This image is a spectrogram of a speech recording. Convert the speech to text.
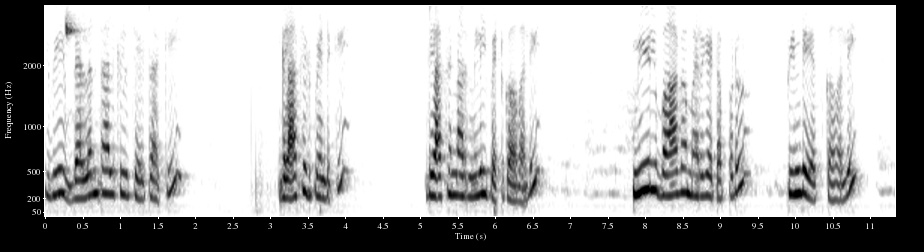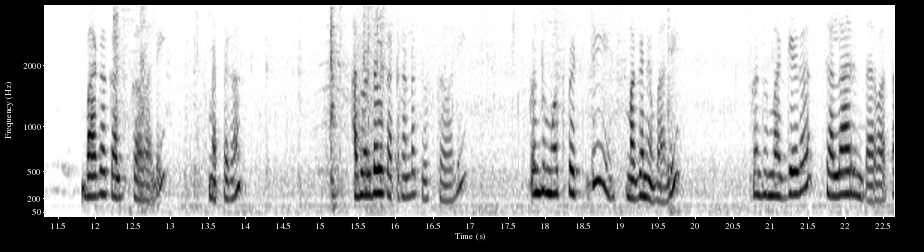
ఇవి బెల్లం తాలికలు చేయటానికి గ్లాసుడి పిండికి గ్లాసున్నర నీళ్ళు పెట్టుకోవాలి. నీళ్ళు బాగా మరిగేటప్పుడు పిండి వేసుకోవాలి. బాగా కలుపుకోవాలి మెత్తగా. అది ఉండలు కట్టకుండా చూసుకోవాలి. కొంచెం మూత పెట్టి మగ్గనివ్వాలి. కొంచెం మగ్గగా చల్లారిన తర్వాత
